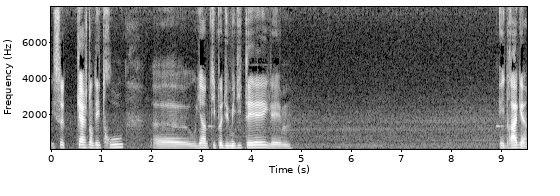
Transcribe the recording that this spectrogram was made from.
Il se cache dans des trous euh, où il y a un petit peu d'humidité. Il est. Il drague.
